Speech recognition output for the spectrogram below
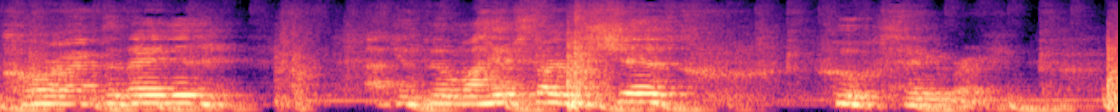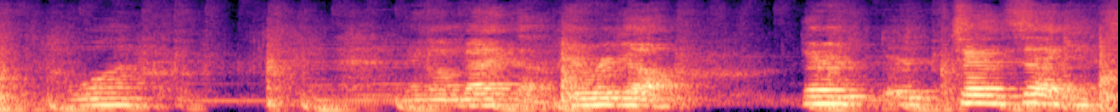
Core activated. I can feel my hips starting to shift. Whew, take a break. One, and I'm back up. Here we go. Third, third 10 seconds.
